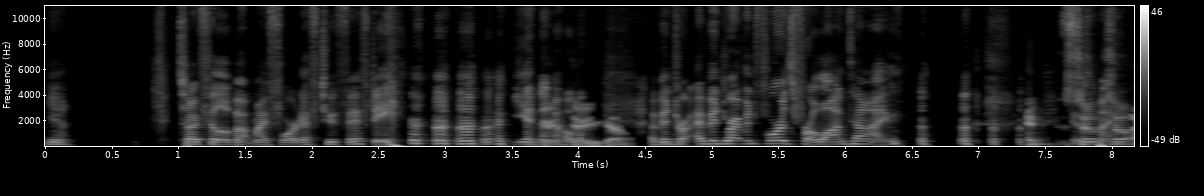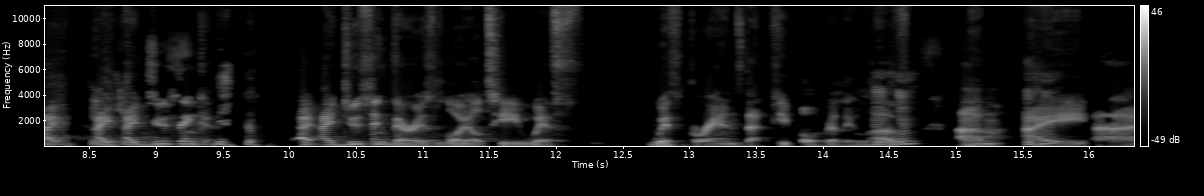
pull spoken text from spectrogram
Yeah. So I feel about my Ford F two fifty. You know, there, there, you go. I've been dri- I've been driving Fords for a long time. and so, my- so I, I, I do think I, I, do think there is loyalty with with brands that people really love. Mm-hmm. Um, mm-hmm. I, uh,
